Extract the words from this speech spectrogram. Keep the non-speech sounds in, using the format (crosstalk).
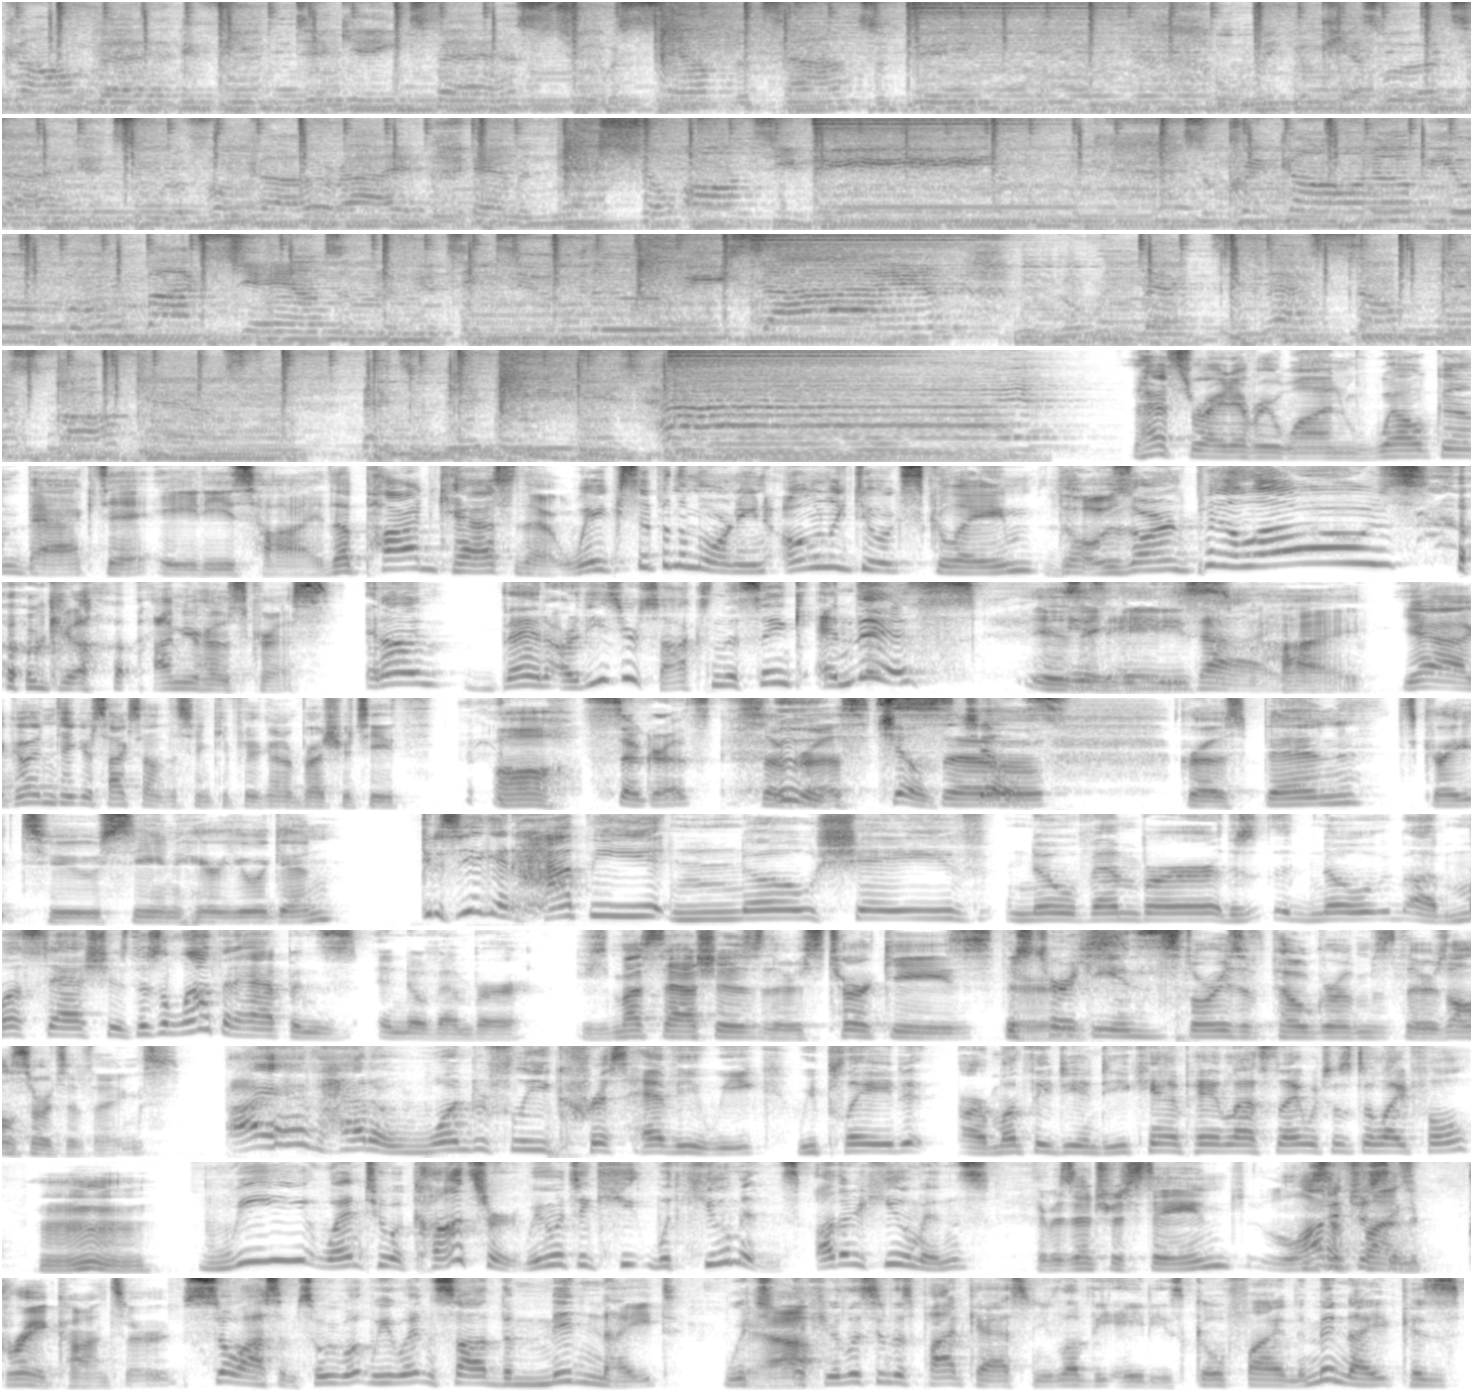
come back a few decades past to a simpler time to be. That's right, everyone. Welcome back to 80s High, the podcast that wakes up in the morning only to exclaim, Those aren't pillows! (laughs) Oh god. I'm your host, Chris. And I'm Ben. Are these your socks in the sink? And this Is, Is 80s High. High. Yeah, go ahead and take your socks out of the sink if you're going to brush your teeth. Oh, (laughs) so gross. so Ooh, gross. Chills, So chills. Gross. Ben, it's great to see and hear you again. Good to see you again. Happy no shave November. There's uh, no uh, mustaches. There's a lot that happens in November. There's mustaches, there's turkeys, There's turkeys. stories of pilgrims, there's all sorts of things. I have had a wonderfully Chris heavy week. We played our monthly D&D campaign last night, which was delightful. Mm. We went to a concert. We went to with humans, other humans. It was interesting. A lot of fun. It was a great concert. So awesome. So we, went- we went and saw The Midnight, which Yeah. if you're listening to this podcast and you love the 80s, go find The Midnight because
